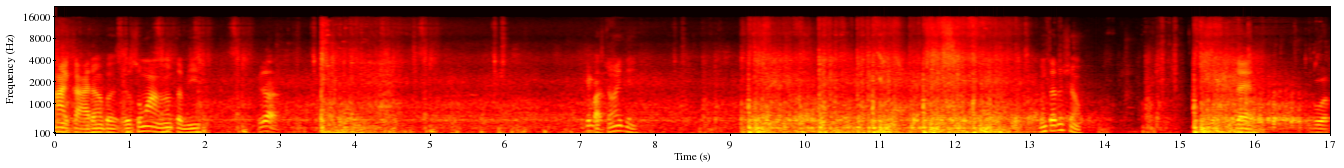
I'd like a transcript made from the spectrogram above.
Ai, caramba. Eu sou uma anta mesmo. Já. Aqui embaixo. Estão aí dentro. Um tá no chão. Zero. Boa.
